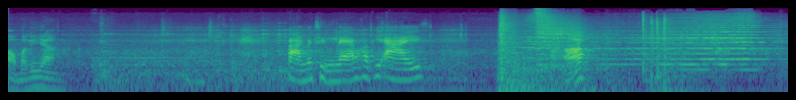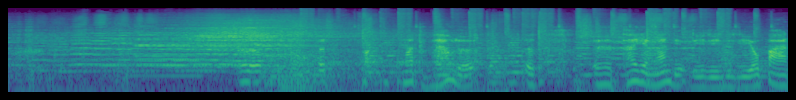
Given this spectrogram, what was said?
ออกมาหรือยัง ป่านมาถึงแล้วค่ะพี่ไอซ์ฮะเออเออมามาถึงแล้วเหรอเออเออถ้าอย่างนั้นเดี๋ยวเดี๋ยวเดี๋ยวเดี๋ยวปาน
